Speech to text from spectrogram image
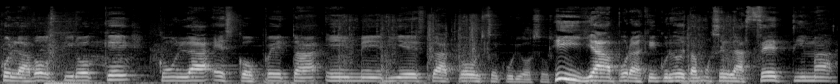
con la dos tiros que con la escopeta M1014 curiosos. Y ya por aquí curioso estamos en la séptima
